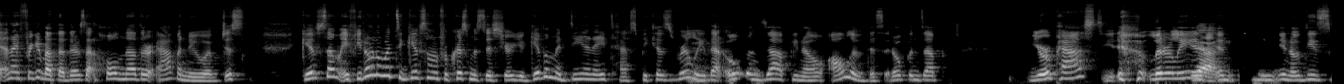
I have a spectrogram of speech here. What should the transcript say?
And I forget about that. There's that whole nother avenue of just give some, if you don't know what to give someone for Christmas this year, you give them a DNA test because really Yeah. that opens up, you know, all of this. It opens up your past, literally, Yeah. and, and, and, you know, these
